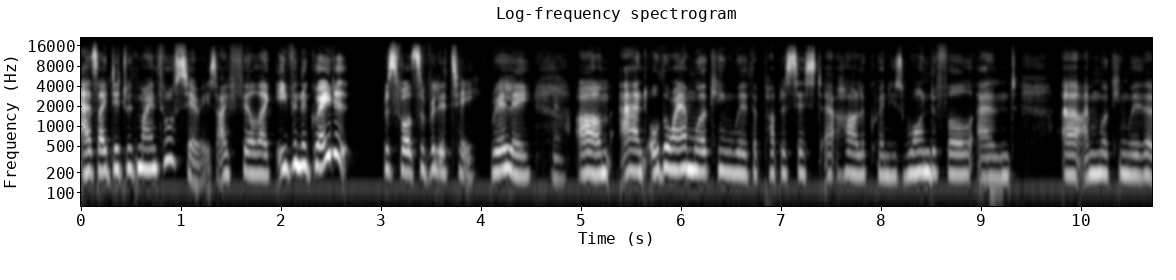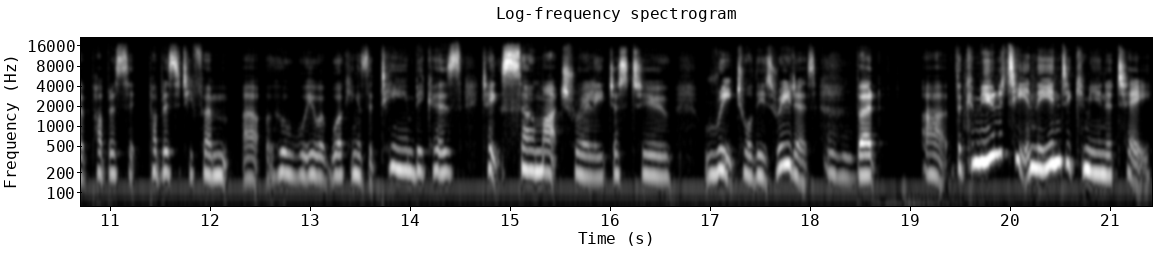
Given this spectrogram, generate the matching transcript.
as I did with my Enthrall series. I feel like even a greater responsibility, really. Um, and although I am working with a publicist at Harlequin who's wonderful, and uh, I'm working with a publici- publicity firm uh, who we were working as a team because it takes so much, really, just to reach all these readers. But uh, the community in the indie community,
